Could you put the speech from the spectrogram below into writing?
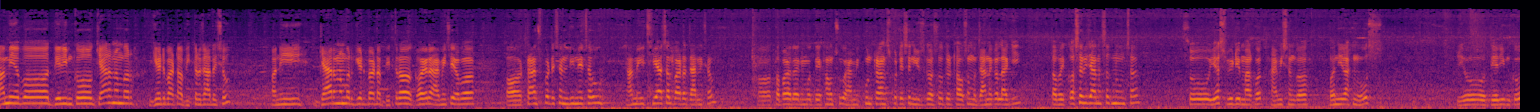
हामी अब देरिमको एघार नम्बर गेटबाट भित्र जाँदैछौँ। अनि एघार नम्बर गेटबाट भित्र गएर हामी चाहिँ अब ट्रान्सपोर्टेसन लिनेछौँ। हामी छियाचलबाट जानेछौँ। तपाईँहरूलाई म देखाउँछु हामी कुन ट्रान्सपोर्टेसन युज गर्छौँ त्यो ठाउँसम्म जानका लागि। तपाईँ कसरी जान सक्नुहुन्छ? सो यस भिडियो मार्फत हामीसँग भनिराख्नुहोस्। यो देरिमको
